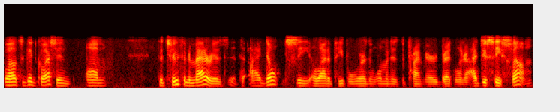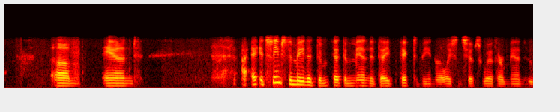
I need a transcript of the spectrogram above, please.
Well, it's a good question. Um, the truth of the matter is, I don't see a lot of people where the woman is the primary breadwinner. I do see some, um, and It seems to me that the that the men that they pick to be in relationships with are men who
